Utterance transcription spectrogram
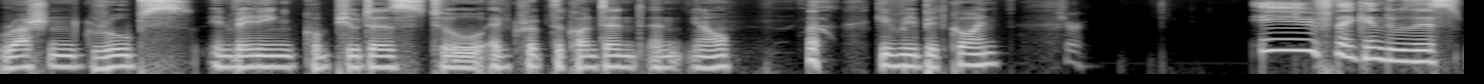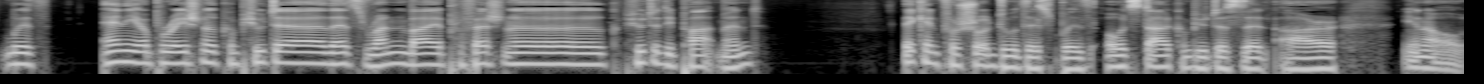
Russian groups invading computers to encrypt the content and you know give me Bitcoin. Sure. If they can do this with any operational computer that's run by a professional computer department, they can for sure do this with old style computers that are, you know,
